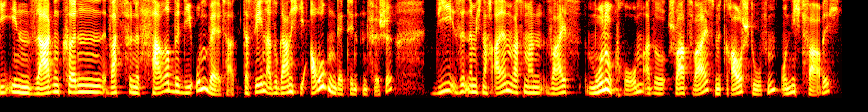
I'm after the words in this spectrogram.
die Ihnen sagen können, was für eine Farbe die Umwelt hat. Das sehen also gar nicht die Augen der Tintenfische. Die sind nämlich nach allem, was man weiß, monochrom, also schwarz-weiß mit Graustufen und nicht farbig.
